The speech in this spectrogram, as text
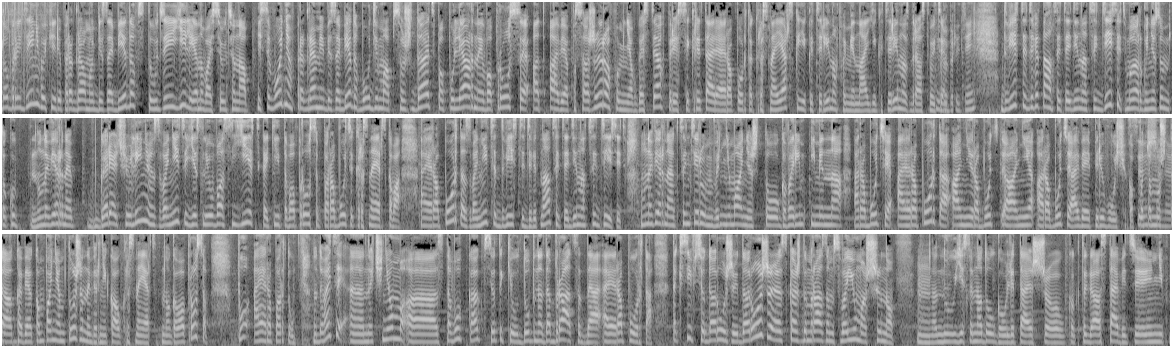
Добрый день, в эфире программа «Без обеда» в студии Елена Васютина. И сегодня в программе «Без обеда» будем обсуждать популярные вопросы от авиапассажиров. У меня в гостях пресс-секретарь аэропорта Красноярска Екатерина Фомина. Екатерина, здравствуйте. Добрый день. 219 11 10 мы организуем такую, ну, наверное, горячую линию. Звоните, если у вас есть какие-то вопросы по работе Красноярского аэропорта, звоните 219 11 10. Ну, наверное, акцентируем внимание, что говорим именно именно о работе аэропорта, а не, работе, а не о работе авиаперевозчиков. Совершенно потому что верно. к авиакомпаниям тоже наверняка у красноярцев много вопросов по аэропорту. Но давайте э, начнем э, с того, как все-таки удобно добраться до аэропорта. Такси все дороже и дороже, с каждым разом свою машину, ну, если надолго улетаешь, э, как-то оставить э, не,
